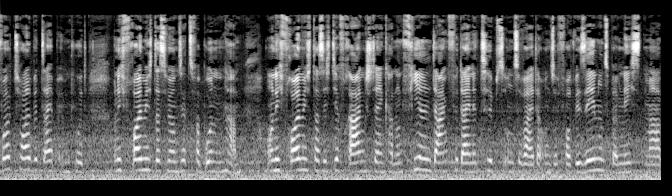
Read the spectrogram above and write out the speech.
voll toll mit deinem Input. Und ich freue mich, dass wir uns jetzt verbunden haben. Und ich freue mich, dass ich dir Fragen stellen kann. Und vielen Dank für deine Tipps und so weiter und so fort. Wir sehen uns beim nächsten Mal.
